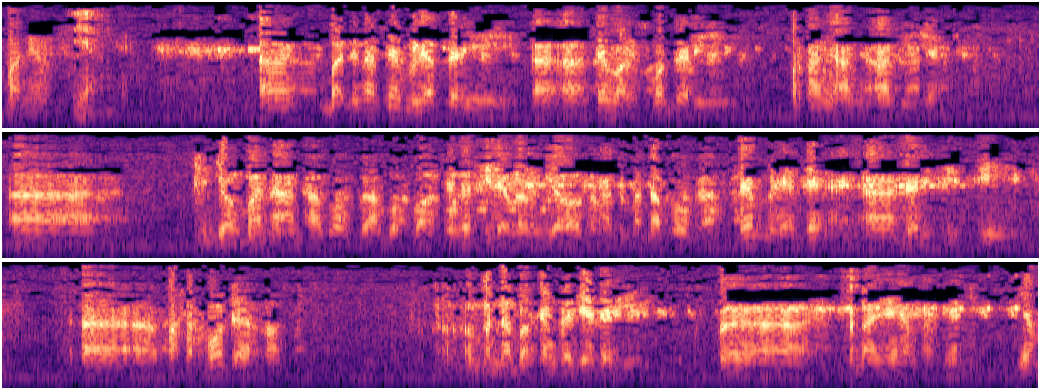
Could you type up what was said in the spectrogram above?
Mbak Nena. Ya. Eh, Mbak Nena saya melihat dari, eh, eh, saya merespon dari pertanyaan tadi ya. Eh, sejauh mana Anta Boga, bahwa saya tidak menjawab terhadap Anta Boga. Saya melihatnya eh, dari sisi eh, pasar modal, menambahkan saja dari eh, penanya yang, yang, yang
